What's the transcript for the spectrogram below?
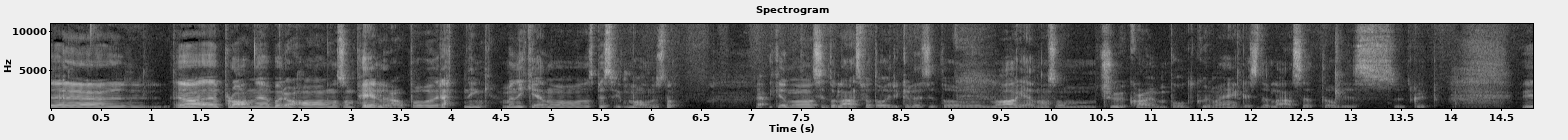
Ja, planen er bare å ha noen sånn peilere på retning, men ikke noe spesifikt manus, da. Ja. Ikke noe sitte og lese for et ork, eller sitte og lage noe sånn true crime-pod hvor man egentlig sitter og leser et avisutklipp. Vi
